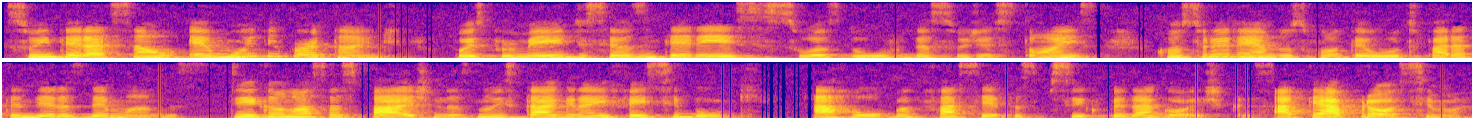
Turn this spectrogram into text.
Sua interação é muito importante, pois por meio de seus interesses, suas dúvidas, sugestões, construiremos os conteúdos para atender as demandas. Sigam nossas páginas no Instagram e Facebook, arroba Facetas Psicopedagógicas. Até a próxima!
